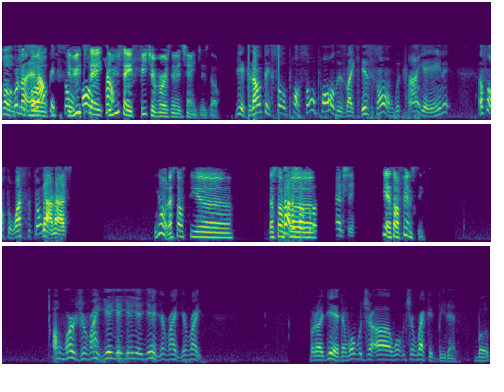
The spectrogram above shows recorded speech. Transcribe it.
Well, Well, no, and I well, don't think Soul if you Paul say counts. if you say feature verse, then it changes though. Yeah, because I don't think So Appalled. So Appalled is like his song with Kanye, ain't it? That's off the Watch the Throne. Nah, nah, No, that's off the. uh That's off. nah, that's uh, off of Fantasy. yeah, it's off fantasy. Oh, word, you're right. Yeah, yeah, yeah, yeah, yeah. You're right. You're right. But uh, yeah. Then what would your uh, what would your record be then, Boog?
